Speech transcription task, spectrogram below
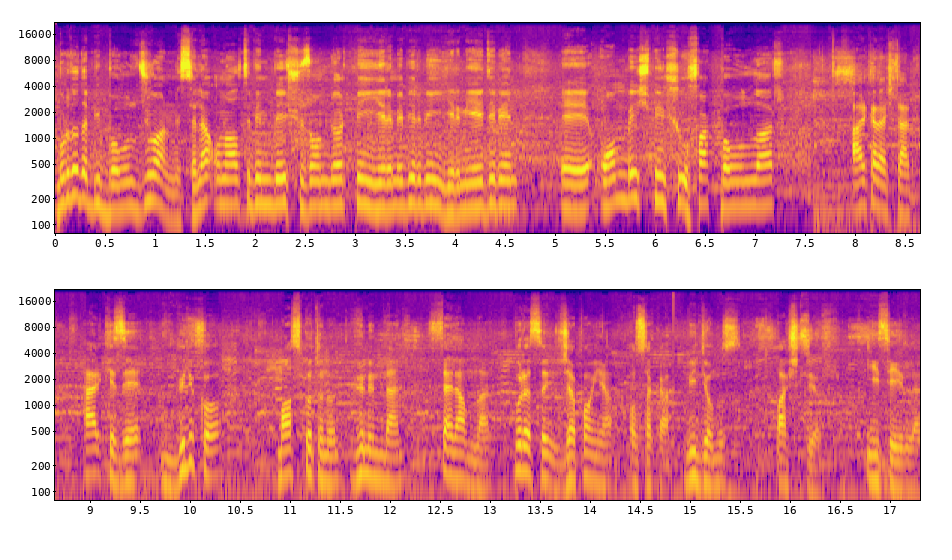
Burada da bir bavulcu var mesela. 16 bin 500, 14 bin, 21 bin, 27 bin, e, 15 bin şu ufak bavullar. Arkadaşlar herkese Gliko maskotunun gününden selamlar. Burası Japonya, Osaka. Videomuz başlıyor. İyi seyirler.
